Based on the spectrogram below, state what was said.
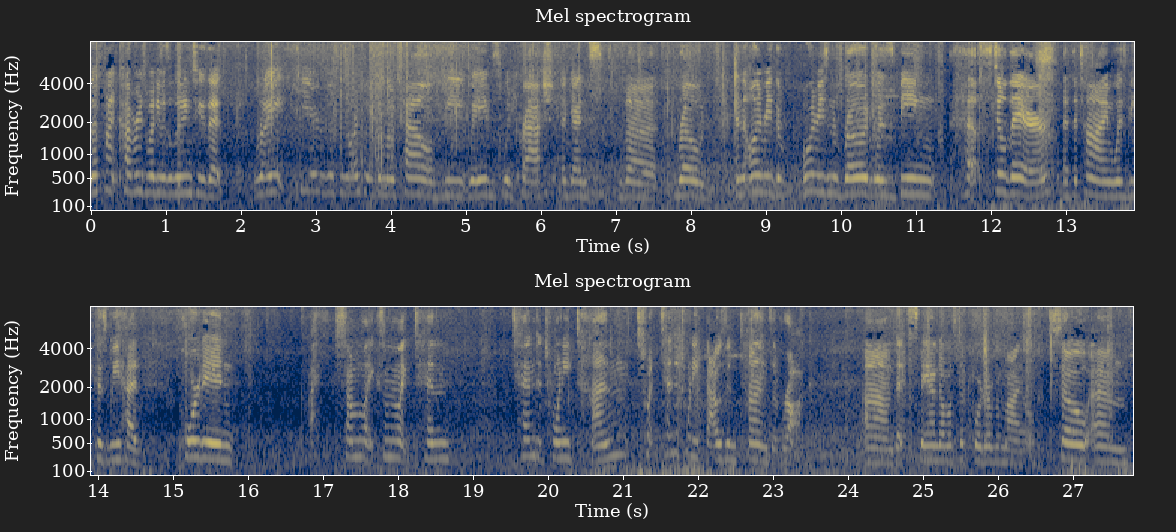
the front cover is what he was alluding to. That right here, just north of the motel, the waves would crash against the road, and the only re- the only reason the road was being still there at the time was because we had poured in some like something like 10, 10 to 20 tons, 10 to 20,000 tons of rock um, that spanned almost a quarter of a mile. So um,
